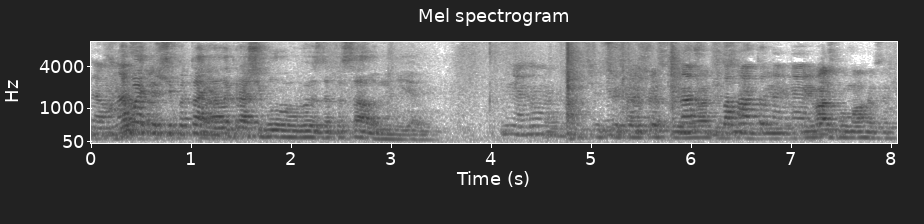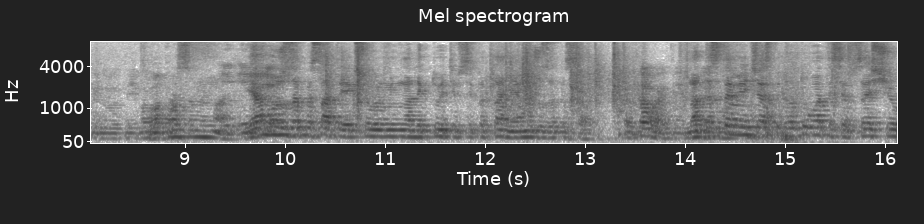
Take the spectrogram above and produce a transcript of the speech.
Да, у нас- Давайте всі питання, але краще було б ви записали мені. Я- ні, ну Чи- чи не знаю, переписку у нас багато і- не, І вас бумаги закидувати, і вам. Вопросу немає. І- і Я ще- можу записати, якщо ви мені надиктуєте всі питання, я можу записати. Так, Давайте. Надасте мені час підготуватися, все, що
